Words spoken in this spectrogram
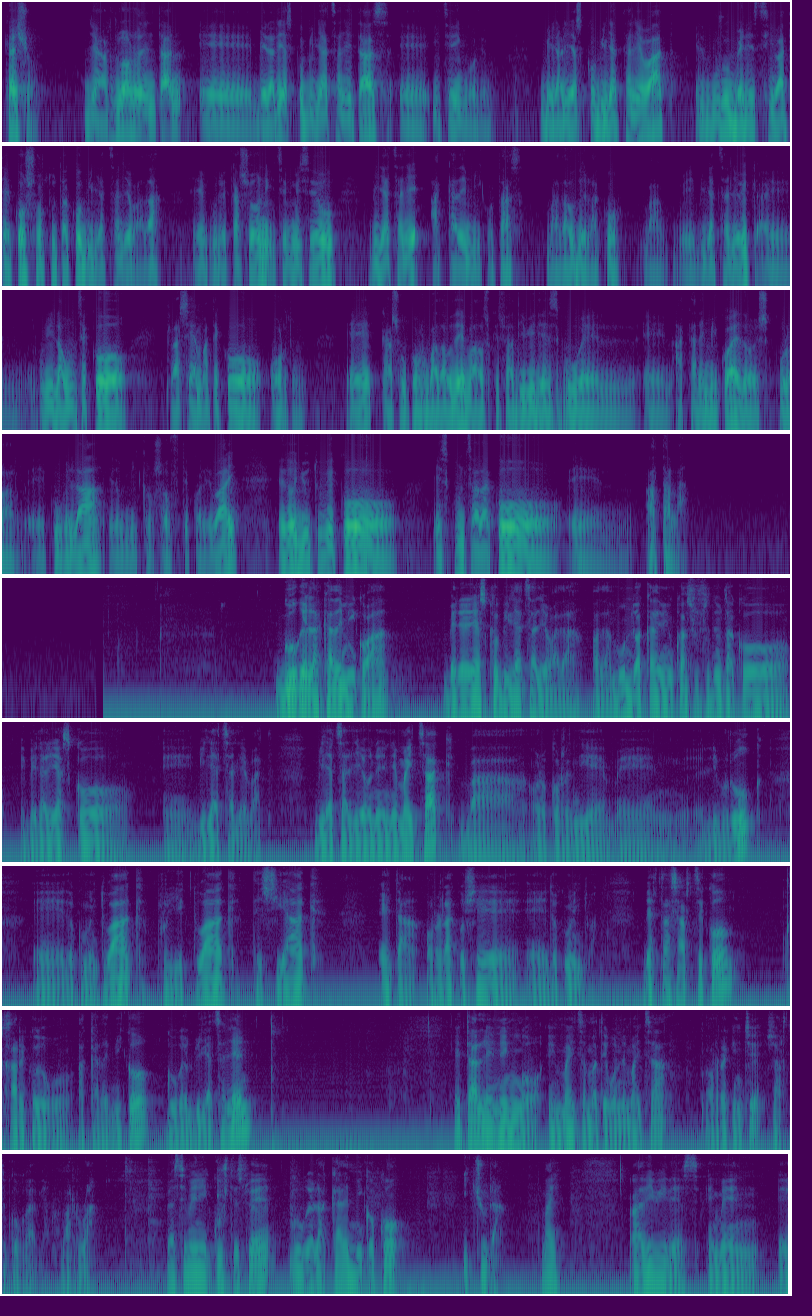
Kaixo, jardua honetan e, berariazko bilatzailetaz e, hitz egingo dugu. Berariazko bilatzaile bat, helburu berezi bateako sortutako bilatzaile bada. E, gure kasuan hitzengo izeu bilatzaile akademikotaz badaudelako. Ba, bilatzaileoik e, guri laguntzeko klasea emateko ordun. E, kasu hor badaude, badauzkezu adibidez Google en, akademikoa edo eskular e, Googlea edo Microsofteko ere bai, edo YouTubeko hezkuntzarako atala. Google Akademikoa berariazko bilatzaile bada. Hau da, mundu akademikoa zuzendutako e, berariazko e, bilatzaile bat. Bilatzaile honen emaitzak, ba, orokorren die e, liburuk, e, dokumentuak, proiektuak, tesiak eta horrelako xe e, dokumentuak. Bertaz hartzeko jarriko dugu akademiko Google bilatzaileen eta lehenengo emaitza mategun emaitza horrekin txe sartuko gabe, barrua. Beraz hemen ikustezue Google Akademikoko itxura, bai? Adibidez, hemen e,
